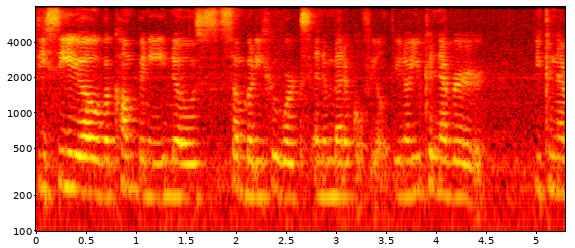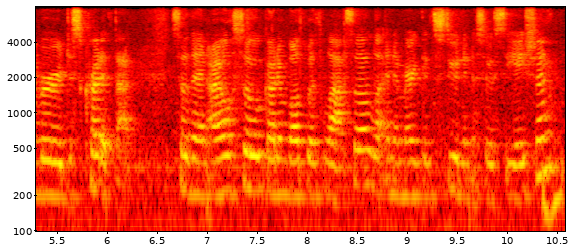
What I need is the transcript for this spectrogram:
the CEO of a company knows somebody who works in a medical field. You know, you can never you can never discredit that. So then I also got involved with LASA, Latin American Student Association,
